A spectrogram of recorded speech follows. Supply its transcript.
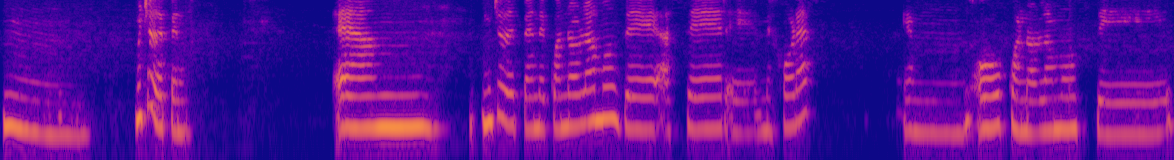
Mm, mucho depende. Em, mucho depende. Cuando hablamos de hacer eh, mejoras em, o cuando hablamos de,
